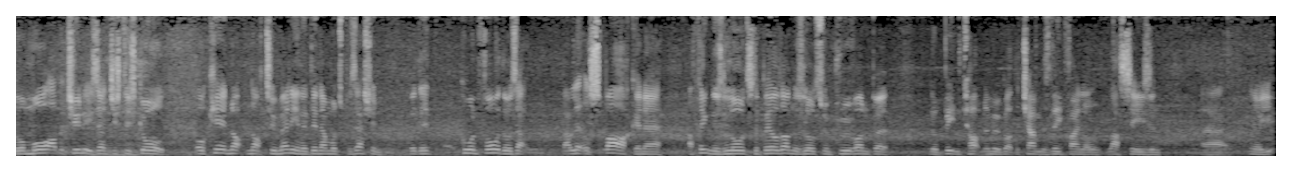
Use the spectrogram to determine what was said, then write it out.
There were more opportunities than just his goal. Okay, not not too many, and they didn't have much possession. But they, going forward, there was that, that little spark, and uh, I think there's loads to build on. There's loads to improve on. But know, beating Tottenham, who got the Champions League final last season, uh, you know, you,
